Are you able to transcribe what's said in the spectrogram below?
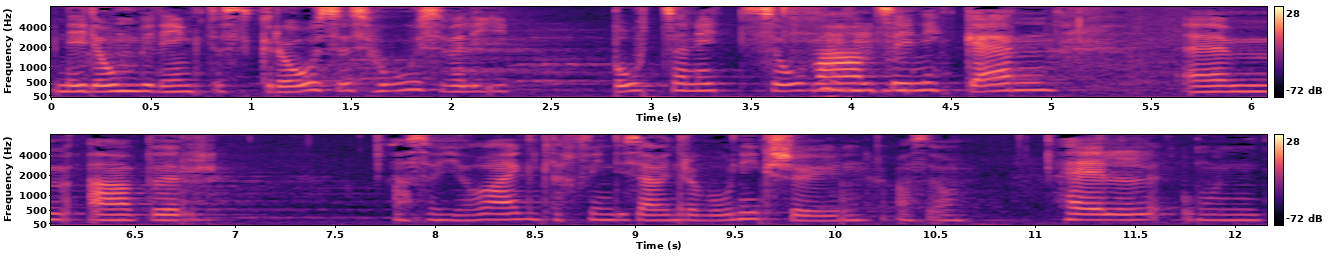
nicht unbedingt ein grosses Haus, weil ich putze nicht so wahnsinnig gern. Ähm, aber also ja, eigentlich finde ich es auch in einer Wohnung schön. Also hell und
